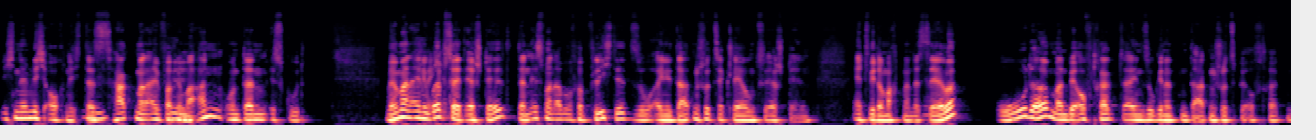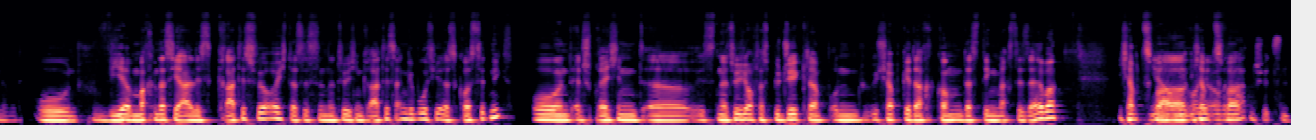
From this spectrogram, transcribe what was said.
ich nämlich auch nicht. Das mhm. hakt man einfach mhm. immer an und dann ist gut. Wenn man eine Frechheit. Website erstellt, dann ist man aber verpflichtet, so eine Datenschutzerklärung zu erstellen. Entweder macht man das ja. selber oder man beauftragt einen sogenannten Datenschutzbeauftragten damit. Und wir machen das hier alles gratis für euch. Das ist natürlich ein Gratisangebot hier, das kostet nichts. Und entsprechend äh, ist natürlich auch das Budget knapp. Und ich habe gedacht, komm, das Ding machst du selber. Ich habe zwar, ja, ich habe zwar, Daten schützen.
